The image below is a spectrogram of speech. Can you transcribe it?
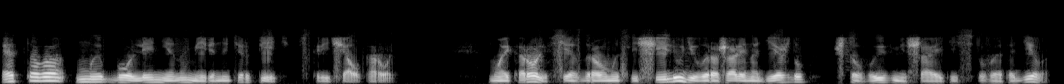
Этого мы более не намерены терпеть, вскричал король. Мой король, все здравомыслящие люди выражали надежду, что вы вмешаетесь в это дело.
